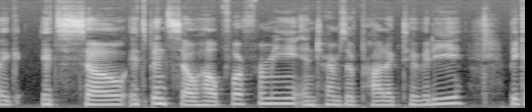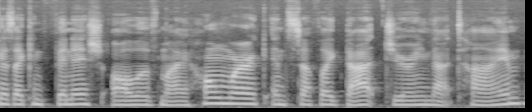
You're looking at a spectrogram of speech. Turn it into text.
like it's so it's been so helpful for me in terms of productivity because I can finish all of my homework and stuff like that during that time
